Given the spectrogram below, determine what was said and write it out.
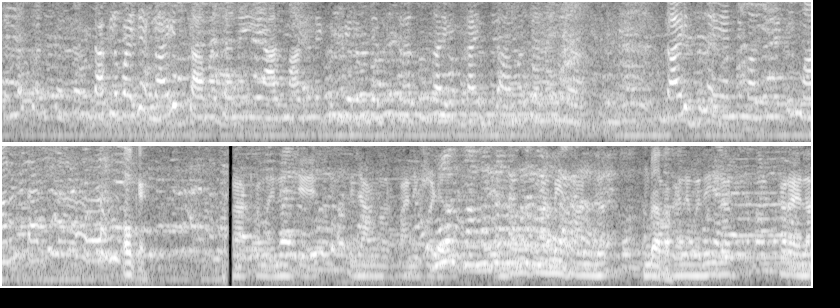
त्यांना सस्पेंड करून टाकलं पाहिजे. काहीच कामाच्या नाही आहे. आज माझं लेकरून गेलं उद्या दुसऱ्याचं जाईल. काहीच कामाच्या नाही आहे. काहीच नाही. यांनी माझं लेकरून मारून टाकलं. ओके. अकरा महिन्याचे त्याच्या अंगावर पाणी पडलं. आम्ही इथं आणलं. दवाखान्यामध्ये इलाज करायला.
